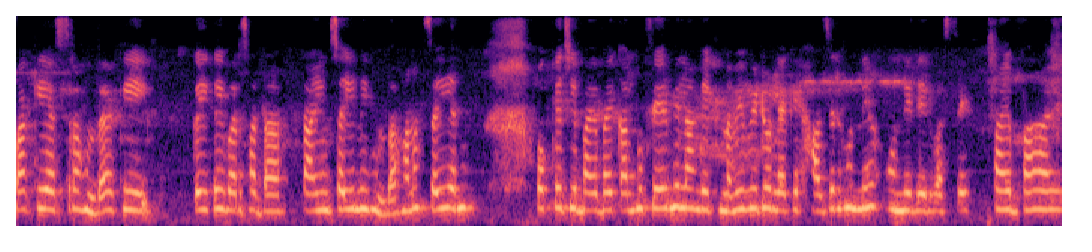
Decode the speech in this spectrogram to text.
ਬਾਕੀ ਇਸ ਤਰ੍ਹਾਂ ਹੁੰਦਾ ਕਿ ਕਈ ਕਈ ਵਾਰ ਸਾਡਾ ਟਾਈਮ ਸਹੀ ਨਹੀਂ ਹੁੰਦਾ, ਹਨਾ? ਸਹੀ ਹੈ ਨਾ? ਓਕੇ ਜੀ ਬਾਏ ਬਾਏ ਕੱਲ ਨੂੰ ਫੇਰ ਮਿਲਾਂਗੇ ਇੱਕ ਨਵੀਂ ਵੀਡੀਓ ਲੈ ਕੇ ਹਾਜ਼ਰ ਹੁੰਨੇ ਆ ਉਨੀ ਦੇਰ ਵਾਸਤੇ ਬਾਏ ਬਾਏ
